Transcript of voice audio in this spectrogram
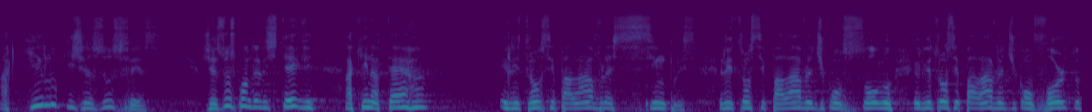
Aquilo que Jesus fez. Jesus, quando ele esteve aqui na terra, ele trouxe palavras simples, ele trouxe palavra de consolo, ele trouxe palavra de conforto,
